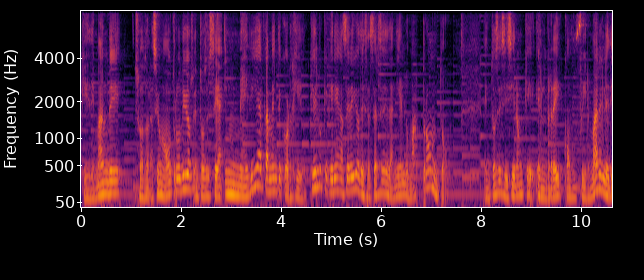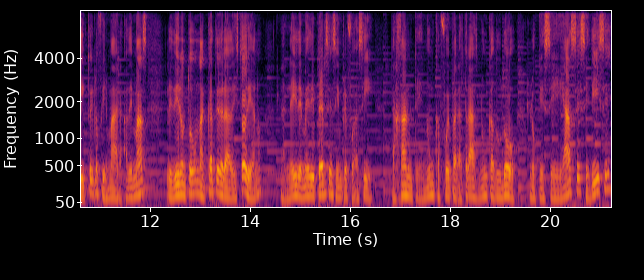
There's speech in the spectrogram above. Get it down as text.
que demande su adoración a otro Dios, entonces sea inmediatamente corregido. ¿Qué es lo que querían hacer ellos? Deshacerse de Daniel lo más pronto. Entonces hicieron que el rey confirmara el edicto y lo firmara. Además, le dieron toda una cátedra de historia, ¿no? La ley de Media Persia siempre fue así, tajante, nunca fue para atrás, nunca dudó. Lo que se hace, se dice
